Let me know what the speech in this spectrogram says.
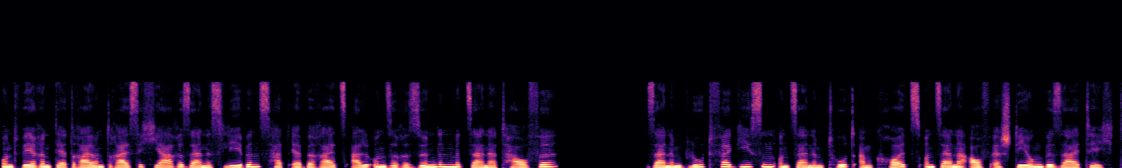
und während der 33 Jahre seines Lebens hat er bereits all unsere Sünden mit seiner Taufe, seinem Blutvergießen und seinem Tod am Kreuz und seiner Auferstehung beseitigt.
